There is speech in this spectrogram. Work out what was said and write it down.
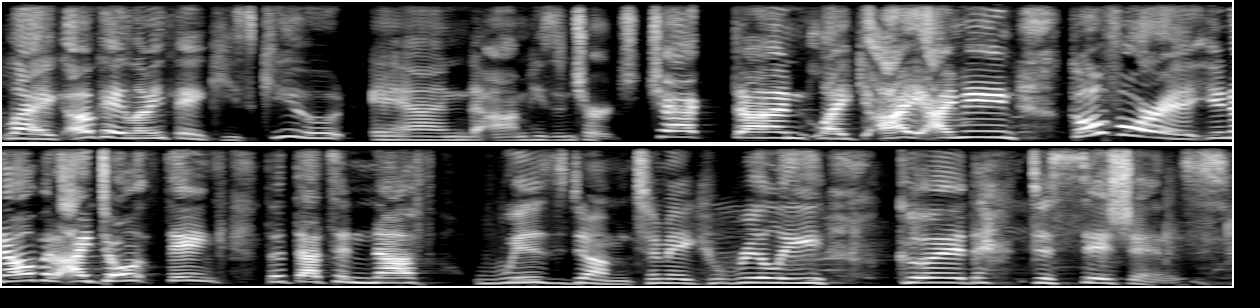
Like, okay, let me think. He's cute and um, he's in church. Check, done. Like, I, I mean, go for it, you know? But I don't think that that's enough wisdom to make really good decisions.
